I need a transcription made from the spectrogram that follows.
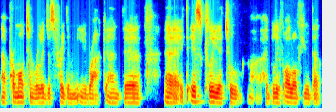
uh, promoting religious freedom in Iraq. And uh, it is clear to, I believe, all of you that,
